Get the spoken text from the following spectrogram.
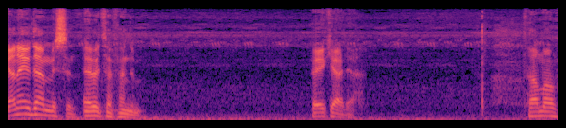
Yan evden misin? Evet efendim. Pekala. Tamam.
